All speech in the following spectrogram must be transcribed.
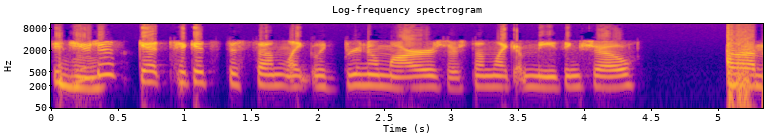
did you Mhm. just get tickets to some like like bruno mars or some like amazing show Um,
